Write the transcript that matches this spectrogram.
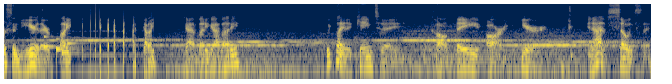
Listen here there, buddy. Buddy. Got buddy, got buddy. We playing a game today called They Are Here. And I'm so excited.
